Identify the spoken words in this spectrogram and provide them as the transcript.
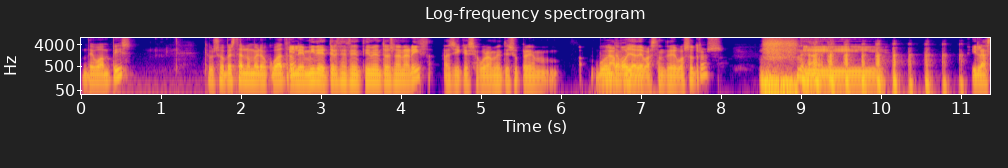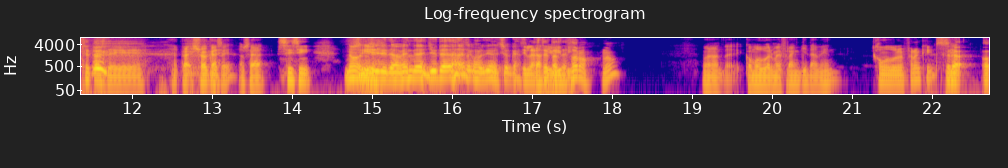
de One Piece, que Usopp está el número 4. Y le mide 13 centímetros la nariz, así que seguramente superen Buen la tamaño. polla de bastante de vosotros. Y. y las tetas de. Chocas, ¿eh? O sea, Sí, sí. No, sí, y, sí, literalmente Yute se ha convertido en chocas. y las Casi tetas de. Zoro, ¿no? bueno, ¿cómo duerme Frankie también? Como duerme Frankie. Sí, Pero, oh,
